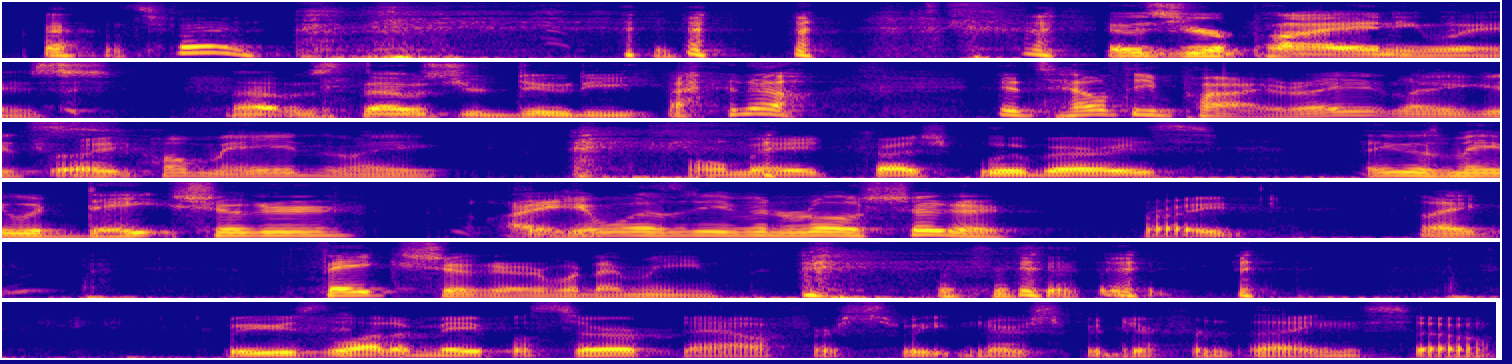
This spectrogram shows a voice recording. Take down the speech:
That's fine. It was your pie, anyways. That was that was your duty. I know, it's healthy pie, right? Like it's Right. homemade. Like Homemade fresh blueberries, I think it was made with date sugar. Like it wasn't even real sugar. right? Like fake sugar. What I mean. We use a lot of maple syrup now for sweeteners for different things. So,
